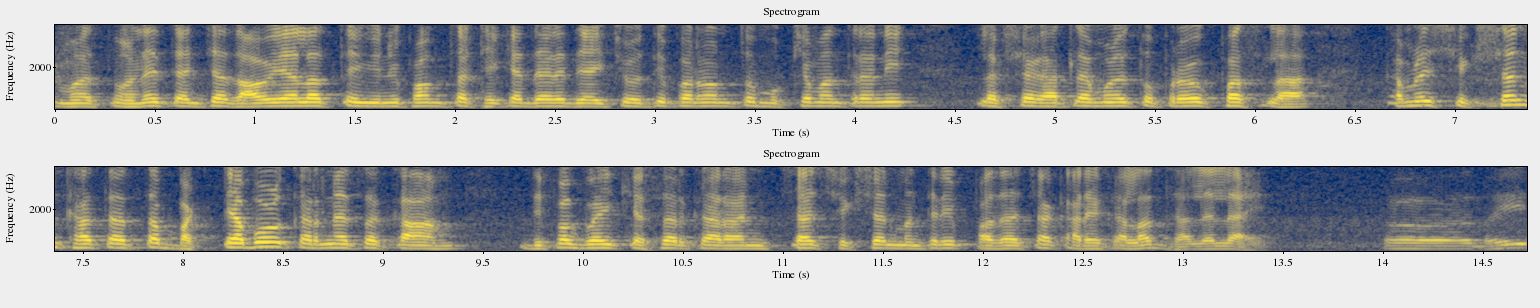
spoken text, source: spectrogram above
म- म्हणे त्यांच्या जावयाला ते युनिफॉर्मचा ठेकेदारी द्यायची होती परंतु मुख्यमंत्र्यांनी लक्ष घातल्यामुळे तो प्रयोग फसला. त्यामुळे शिक्षण खात्याचा भट्ट्याबोळ करण्याचं काम दीपकभाई केसरकरांच्या शिक्षण मंत्री पदाच्या कार्यकालात झालेलं आहे. भाई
